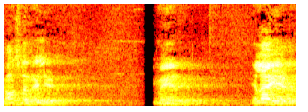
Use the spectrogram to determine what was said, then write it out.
కౌన్సిలరే లేడు. మేయర్ ఎలా అయ్యాడు?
